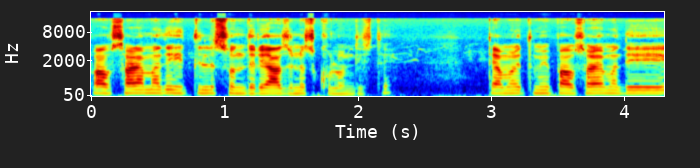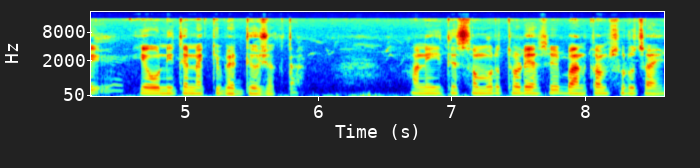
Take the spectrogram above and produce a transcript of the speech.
पावसाळ्यामध्ये इथले सौंदर्य अजूनच खुलून दिसते. त्यामुळे तुम्ही पावसाळ्यामध्ये येऊन इथे नक्की भेट देऊ शकता. आणि इथे समोर थोडे असे बांधकाम सुरूच आहे.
